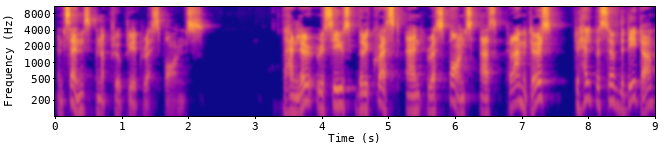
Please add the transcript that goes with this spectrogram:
and sends an appropriate response. The handler receives the request and response as parameters to help us serve the data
